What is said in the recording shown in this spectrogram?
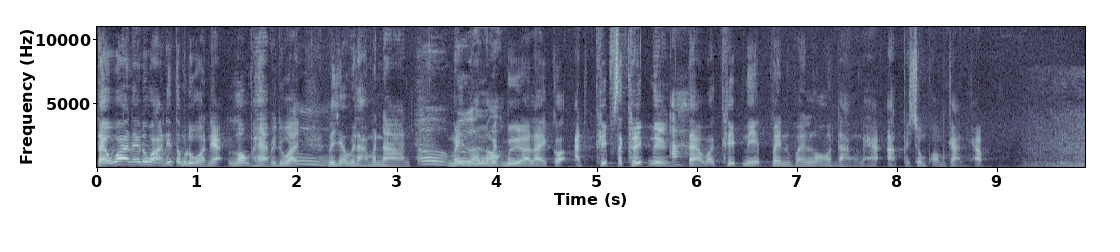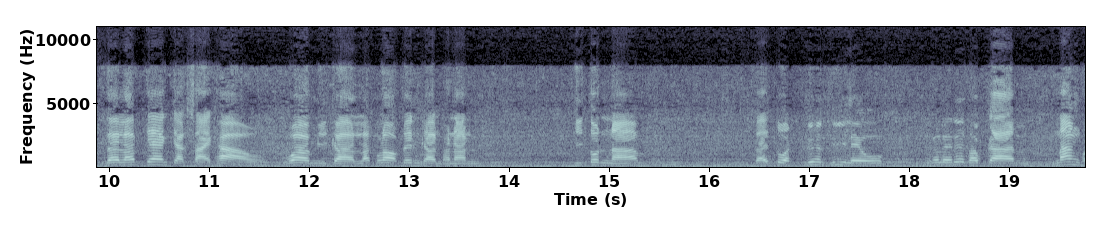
แต่ว่าในระหว่างที่ตำรวจเนี่ยล่องแพไปด้วยระยะเวลามันนาน เออไม่เบื่อรู้เหรอมันเบื่ออะไรก็อัดคลิปสักคลิปหนึ่งอะแต่ว่าคลิปนี้เป็นไวรัลดังนะฮะอะไปชมพร้อมกันครับ ได้รับแจ้งจากสายข่าวว่ามีการลักลอบเล่นการพนันที่ต้นน้ำสายตรวจเคลื่อนที่เร็ว ก็เลยได้ทำการนั่งแพ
